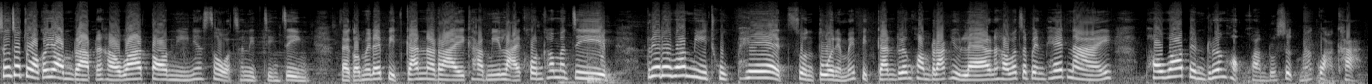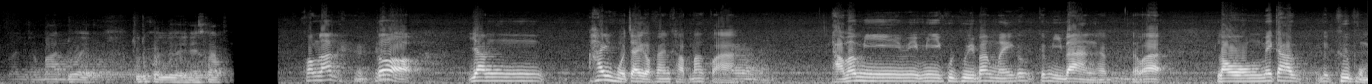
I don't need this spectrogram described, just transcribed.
ซึ่งเจ้าตัวก็ยอมรับนะคะว่าตอนนี้เนี่ยโสดสนิทจริง ๆ แต่ก็ไม่ได้ปิดกั้นอะไรค่ะ มีหลายคนเข้ามาจีบ เรียกได้ว่ามีทุกเพศ ส่วนตัวเนี่ยไม่ปิดกั้นเรื่องความรักอยู่แล้วนะคะ ว่าจะเป็นเพศไหน เพราะว่าเป็นเรื่องของความรู้สึกมากกว่าค่ะอยู่ทางบ้านด้วยทุกๆคนเลยนะครับ ความรักก็ยังให้หัวใจกับแฟนคลับมากกว่า ถามว่ามีมีมีคุยคุยบ้างไหมก็ก็มีบ้างครับ แต่ว่าเราไม่กล้าคือผม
